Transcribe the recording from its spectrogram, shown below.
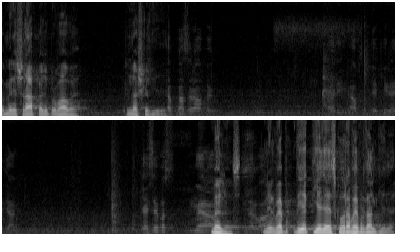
और मेरे श्राप का जो प्रभाव है नष्ट कर दिया जाए। सबका श्राप है। आप सब देख ही रहे जान कैसे बस मेरा बैलेंस निर्भय दिए किया जाए इसको और अभय प्रदान किया जाए।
